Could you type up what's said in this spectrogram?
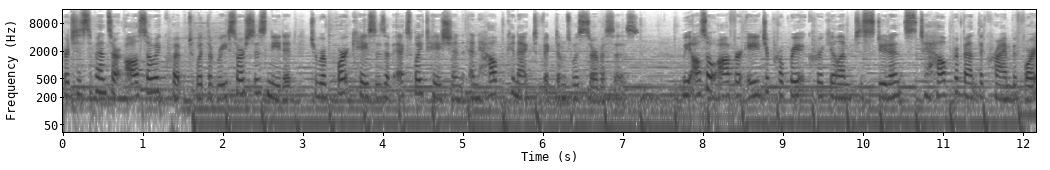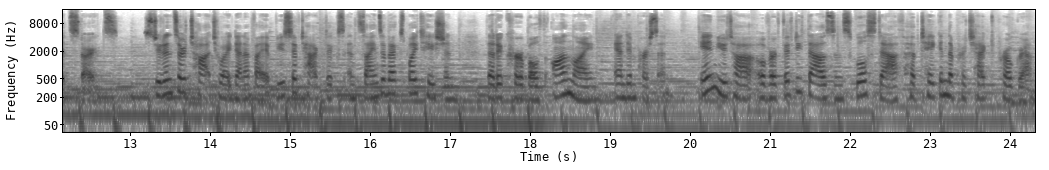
Participants are also equipped with the resources needed to report cases of exploitation and help connect victims with services. We also offer age appropriate curriculum to students to help prevent the crime before it starts. Students are taught to identify abusive tactics and signs of exploitation that occur both online and in person. In Utah, over 50,000 school staff have taken the PROTECT program,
